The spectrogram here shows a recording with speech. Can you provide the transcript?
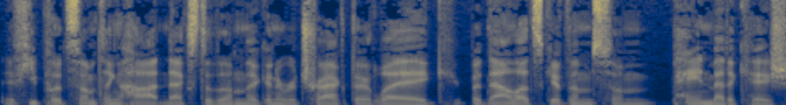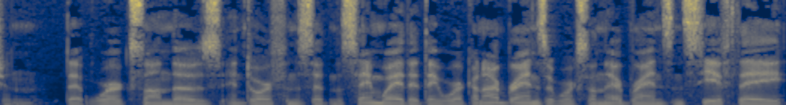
If you put something hot next to them, they're going to retract their leg. But now let's give them some pain medication that works on those endorphins in the same way that they work on our brains, it works on their brains and see if they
